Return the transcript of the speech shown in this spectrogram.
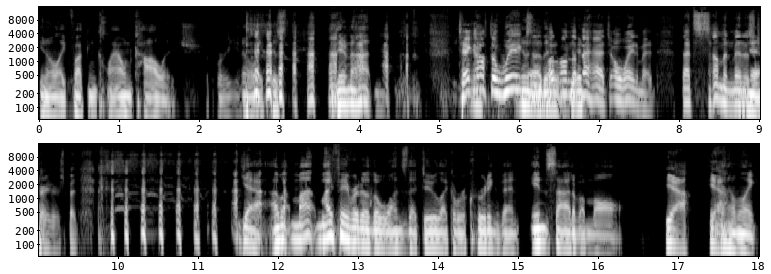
you know, like fucking clown college or, you know, like just they're not. Take off the wigs You know, and put on the badge. Oh, wait a minute. That's some administrators, but yeah, my my favorite are the ones that do like a recruiting event inside of a mall. yeah, yeah, and I'm like,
